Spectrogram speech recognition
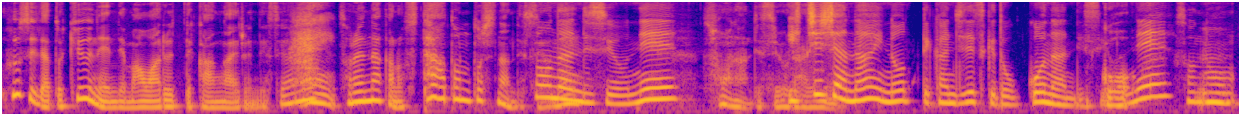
風水だと9年で回るって考えるんですよね、はい。それの中のスタートの年なんですよね。そうなんですよね。そうなんですよ。一じゃ来ないのって感じですけど五なんですよね。年その、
